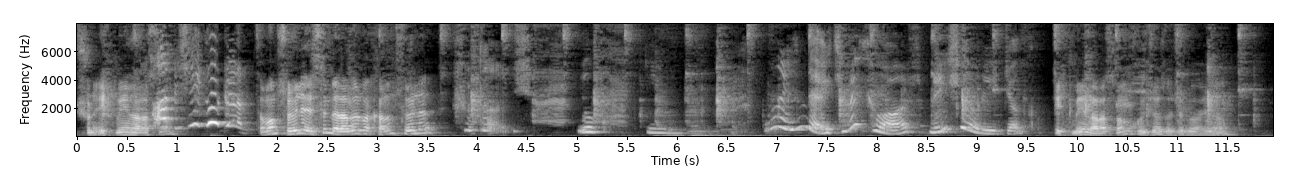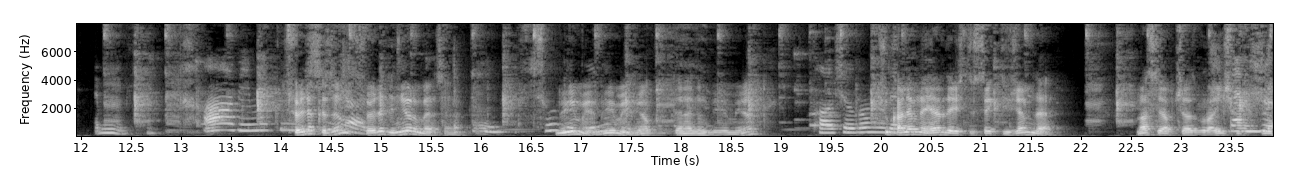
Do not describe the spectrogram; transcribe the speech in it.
şunu ekmeğin arasına... Bir şey gördüm. Tamam söyle Esin beraber bakalım söyle. Şurada yok. Bunun elinde ekmek var. Ne işe yarayacak? Ekmeğin arasına mı koyacağız acaba ya? Emin misin? Aa benim aklıma Söyle şey kızım geldi. söyle dinliyorum ben seni. Şöyle Büyümüyor büyümüyor yok denedim büyümüyor. Parçadan Şu kalemle yer değiştirsek diyeceğim de. Nasıl yapacağız burayı hiç Ben şöyle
